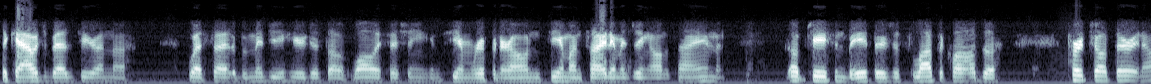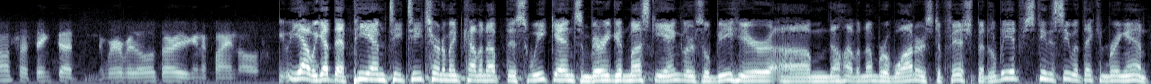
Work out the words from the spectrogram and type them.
the couch beds here on the west side of Bemidji here, just out walleye fishing. You can see them ripping around and see them on side imaging all the time and up chasing bait. There's just lots of clouds of perch out there right now, so I think that wherever those are, you're going to find those. Yeah, we got that PMTT tournament coming up this weekend. Some very good muskie anglers will be here. Um, they'll have a number of waters to fish, but it'll be interesting to see what they can bring in.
